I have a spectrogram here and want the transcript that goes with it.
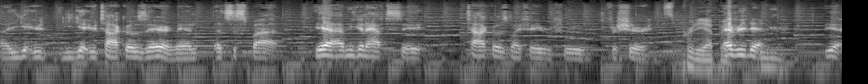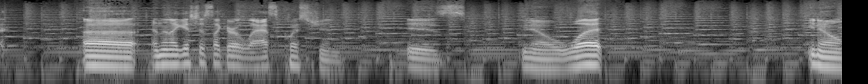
uh, you get your you get your tacos there, man. That's the spot. Yeah, I'm gonna have to say, tacos my favorite food for sure. It's pretty epic. Every day. Yeah. Uh, and then I guess just like our last question is, you know, what, you know,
